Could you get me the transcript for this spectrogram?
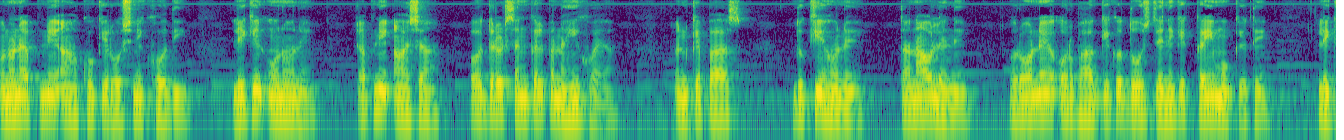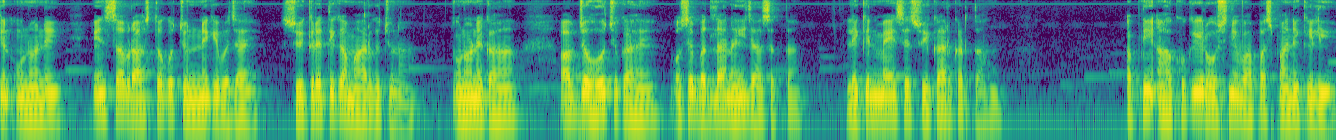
उन्होंने अपनी आँखों की रोशनी खो दी, लेकिन उन्होंने अपनी आशा और दृढ़ संकल्प नहीं खोया। उनके पास दुखी होने, तनाव लेने रोने और भाग्य को दोष देने के कई मौके थे, लेकिन उन्होंने इन सब रास्तों को चुनने के बजाय स्वीकृति का मार्ग चुना। उन्होंने कहा, अब जो हो चुका है, उसे बदला नहीं जा सकता, लेकिन मैं इसे स्वीकार करता हूँ। अपनी आँखों की रोशनी वापस पाने के लिए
